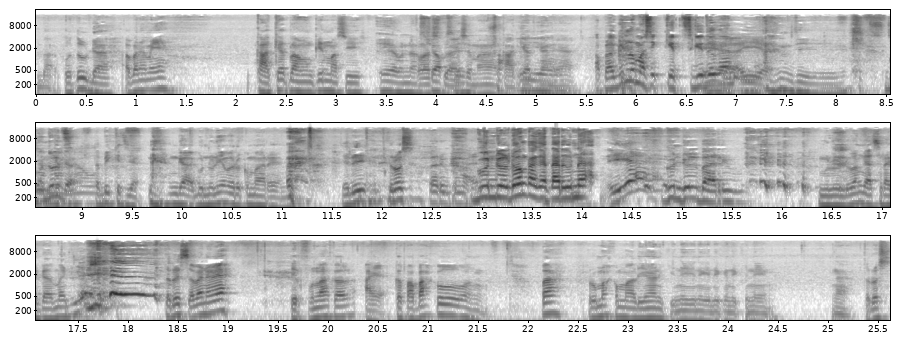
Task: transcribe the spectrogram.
mbakku tuh udah apa namanya kaget lah mungkin masih Iya benar. kelas Shock 2 sih. SMA Shock, kaget iya. kan ya. Apalagi lu masih kids gitu Iya, kan. iya. Anjir. Gundul gak? tapi kids ya. Nggak gundulnya baru kemarin. Jadi terus? Baru kemarin. Gundul doang kagak taruna. iya. Gundul baru. Gundul doang nggak seragaman dia. Terus apa namanya? Teleponlah ke ayah ke papaku pak rumah kemalingan gini gini gini gini gini. Nah terus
